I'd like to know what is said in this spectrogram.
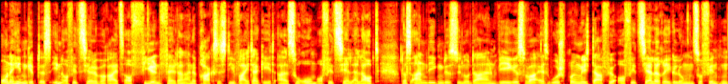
Ohnehin gibt es inoffiziell bereits auf vielen Feldern eine Praxis, die weitergeht, als Rom offiziell erlaubt. Das Anliegen des synodalen Weges war es ursprünglich, dafür offizielle Regelungen zu finden.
